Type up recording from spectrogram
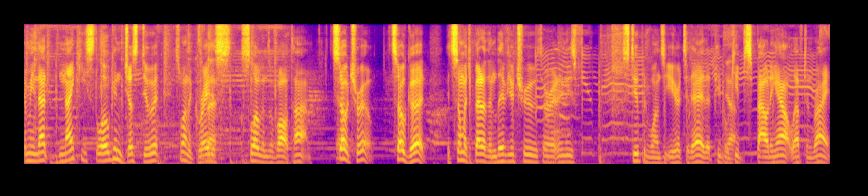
i mean that nike slogan just do it it's one of the greatest slogans of all time it's so true it's so good it's so much better than live your truth or any of these stupid ones that you hear today that people Yeah. keep spouting out left and right.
